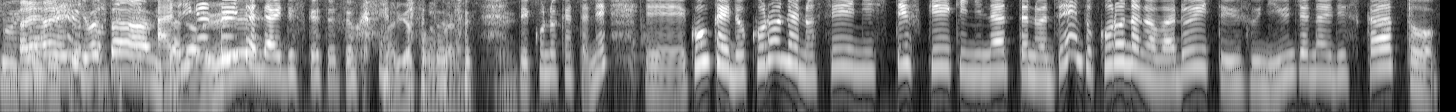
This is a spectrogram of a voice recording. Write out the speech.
はいはい来ましたありがたいじゃないですかちょっとありがとうございます。でこの方ね、えー、今回のコロナのせいにして不景気になったのは全部コロナが悪いというふうに言うんじゃないですか？と。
